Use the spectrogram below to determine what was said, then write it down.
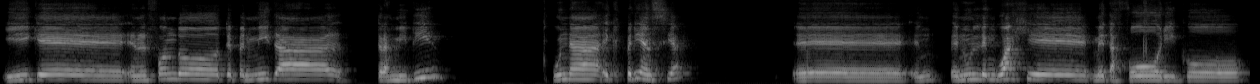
y que en el fondo te permita transmitir una experiencia eh, en, un lenguaje metafórico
